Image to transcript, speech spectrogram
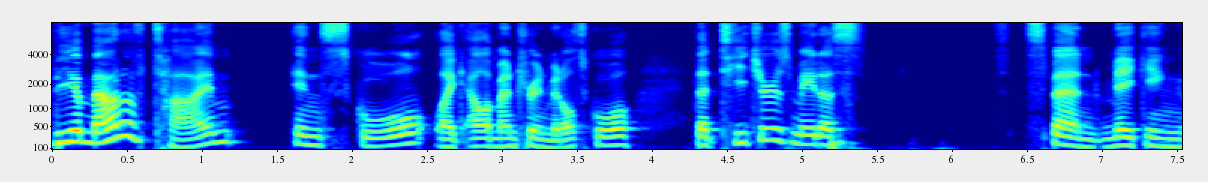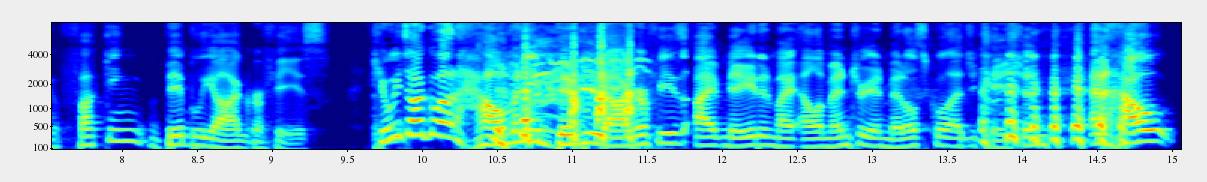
The amount of time in school, like elementary and middle school, that teachers made us spend making fucking bibliographies. Can we talk about how many bibliographies I made in my elementary and middle school education and how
